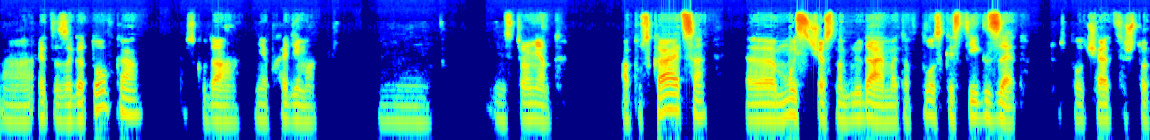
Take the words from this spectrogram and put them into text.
а, это заготовка, куда необходимо инструмент опускается. Э, мы сейчас наблюдаем это в плоскости XZ. Получается, что,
